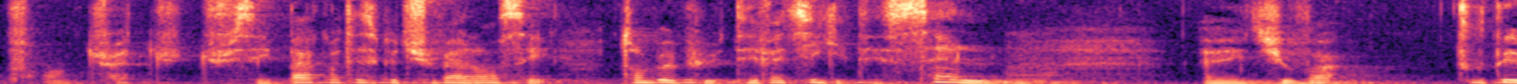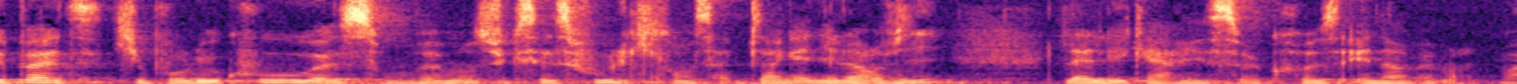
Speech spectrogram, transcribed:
Enfin, tu, vois, tu, sais pas quand est-ce que tu vas lancer. T'en peux plus. Tu es fatigué, tu es seul. Mm. Euh, et tu vois, tous tes potes qui, pour le coup, sont vraiment successful, qui commencent à bien gagner leur vie, là, l'écart, il se creuse énormément. Ouais.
